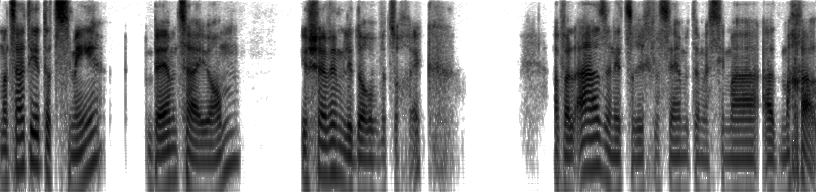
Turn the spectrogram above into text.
מצאתי את עצמי באמצע היום, יושב עם לידור וצוחק, אבל אז אני צריך לסיים את המשימה עד מחר.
